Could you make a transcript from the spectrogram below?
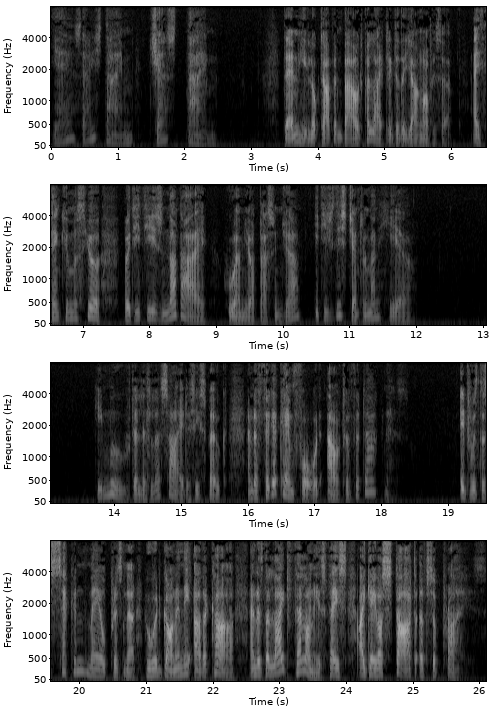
Yes, there is time, just time. Then he looked up and bowed politely to the young officer. I thank you, monsieur, but it is not I who am your passenger. It is this gentleman here. He moved a little aside as he spoke, and a figure came forward out of the darkness. It was the second male prisoner who had gone in the other car, and as the light fell on his face, I gave a start of surprise.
